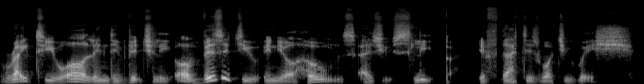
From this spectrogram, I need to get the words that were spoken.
write to you all individually or visit you in your homes as you sleep, if that is what you wish.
